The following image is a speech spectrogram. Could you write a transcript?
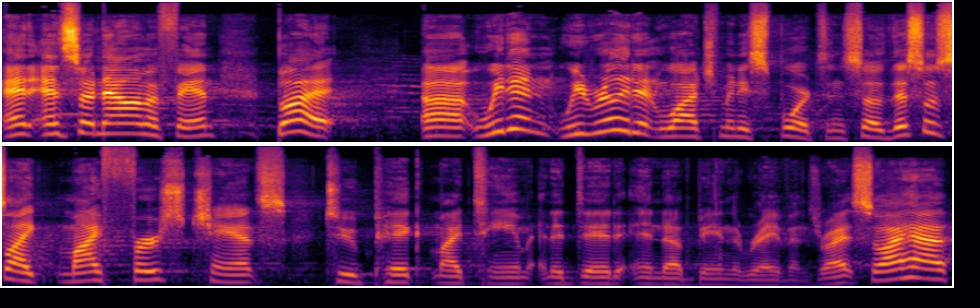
and and so now I'm a fan, but uh, we didn't we really didn't watch many sports and so this was like my first chance to pick my team and it did end up being the ravens right? So i have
